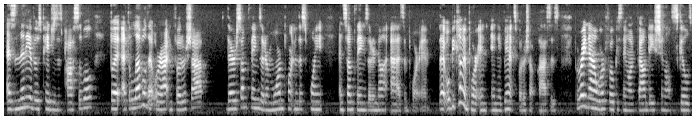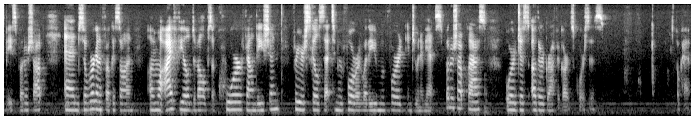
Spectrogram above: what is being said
as many of those pages as possible, but at the level that we're at in Photoshop, there are some things that are more important at this point and some things that are not as important that will become important in advanced Photoshop classes. But right now we're focusing on foundational skills-based Photoshop and so we're going to focus on on what I feel develops a core foundation for your skill set to move forward, whether you move forward into an advanced Photoshop class or just other graphic arts courses. Okay.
